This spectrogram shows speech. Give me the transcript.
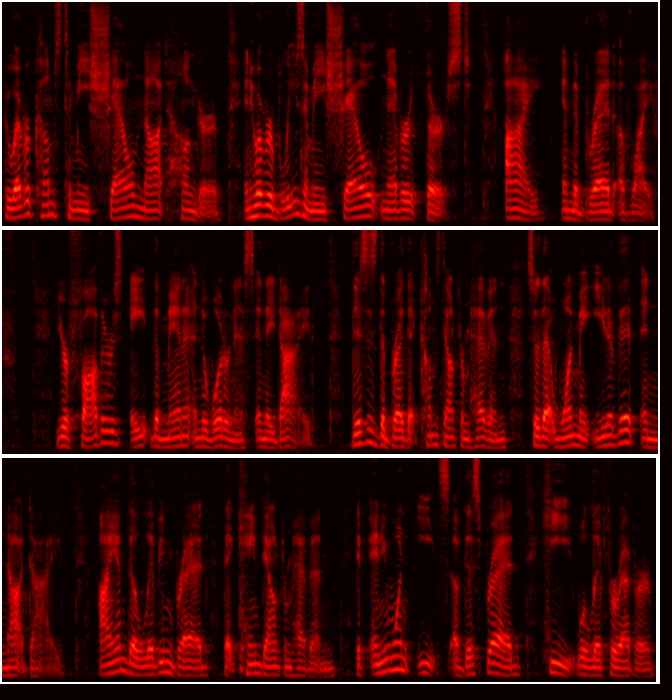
Whoever comes to me shall not hunger, and whoever believes in me shall never thirst. I am the bread of life. Your fathers ate the manna in the wilderness, and they died. This is the bread that comes down from heaven, so that one may eat of it and not die. I am the living bread that came down from heaven. If anyone eats of this bread, he will live forever.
